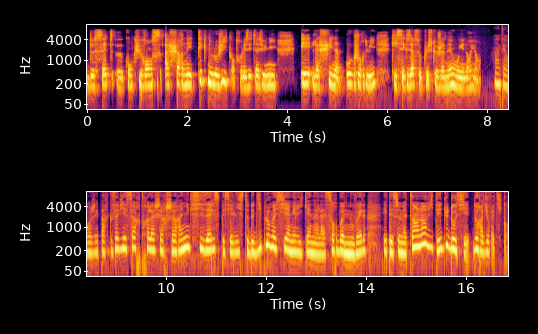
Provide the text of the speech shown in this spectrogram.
de cette euh, concurrence acharnée technologique entre les États-Unis et la Chine aujourd'hui qui s'exerce plus que jamais au Moyen-Orient. Interrogé par Xavier Sartre, la chercheure Annick Cizel, spécialiste de diplomatie américaine à la Sorbonne Nouvelle, était ce matin l'invité du dossier de Radio Vatican.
